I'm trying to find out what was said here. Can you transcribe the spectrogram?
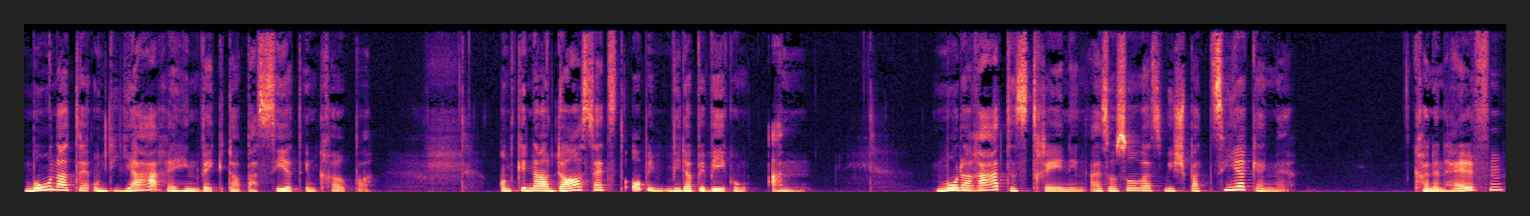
Monate und Jahre hinweg da passiert im Körper. Und genau da setzt auch wieder Bewegung an. Moderates Training, also sowas wie Spaziergänge, können helfen,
